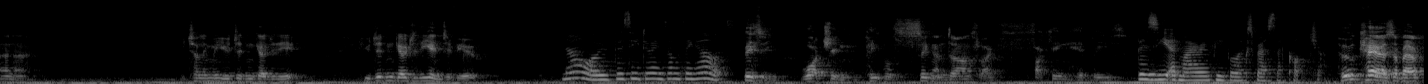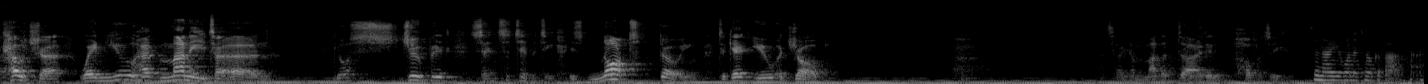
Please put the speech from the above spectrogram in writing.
Anna, you telling me you didn't go to the, you didn't go to the interview? No, I was busy doing something else. Busy watching people sing and dance like fucking hippies. Busy admiring people express their culture. Who cares about culture when you have money to earn? Your stupid sensitivity is not going to get you a job. That's how your mother died in poverty. So now you want to talk about her.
